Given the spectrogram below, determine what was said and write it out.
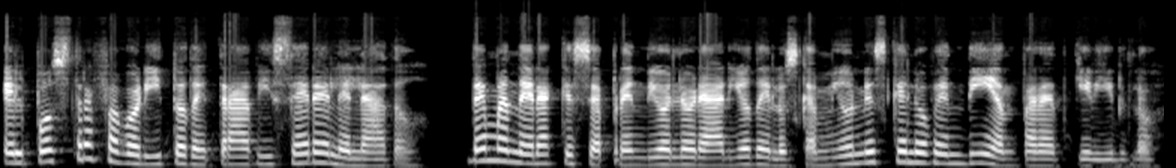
El postre favorito de Travis era el helado, de manera que se aprendió el horario de los camiones que lo vendían para adquirirlo.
